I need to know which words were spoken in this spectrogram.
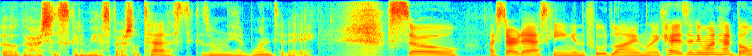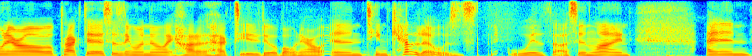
oh gosh, this is going to be a special test because we only had one today. So I started asking in the food line, like, hey, has anyone had bow and arrow practice? Does anyone know, like, how the heck do you do a bow and arrow? And Team Canada was with us in line, and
